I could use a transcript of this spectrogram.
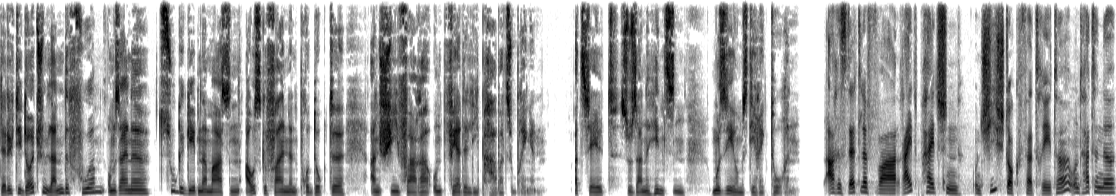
der durch die deutschen Lande fuhr, um seine zugegebenermaßen ausgefallenen Produkte an Skifahrer und Pferdeliebhaber zu bringen. Erzählt Susanne Hinzen, Museumsdirektorin. Aris Detlef war Reitpeitschen- und Skistockvertreter und hatte eine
